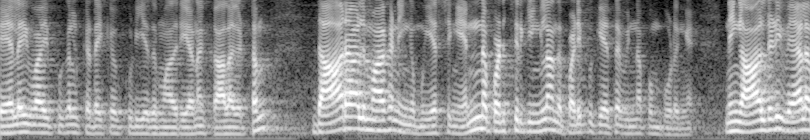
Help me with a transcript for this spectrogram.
வேலை வாய்ப்புகள் கிடைக்கக்கூடியது மாதிரியான காலகட்டம். தாராளமாக நீங்கள் முயற்சிங்க. என்ன படிச்சிருக்கீங்களோ அந்த படிப்புக்கு ஏற்ற விண்ணப்பம் போடுங்க. நீங்கள் ஆல்ரெடி வேலை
